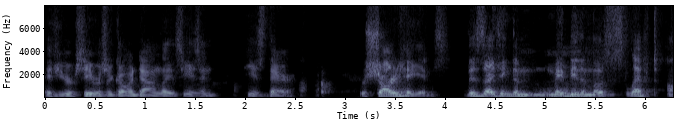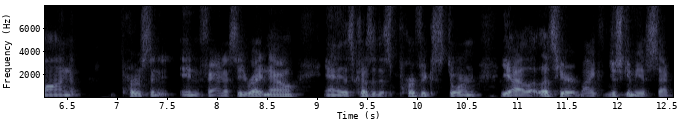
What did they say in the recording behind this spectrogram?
If your receivers are going down late season, he's there. Rashard Higgins. This is, I think, the maybe the mm. most slept on person in fantasy right now, and it's because of this perfect storm. Yeah, let, us hear it, Mike. Just give me a sec.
